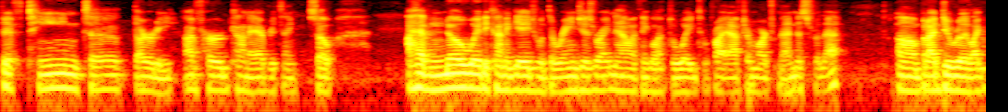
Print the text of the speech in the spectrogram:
15 to 30. I've heard kind of everything. So I have no way to kind of gauge what the range is right now. I think we'll have to wait until probably after March Madness for that. Um, but I do really like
